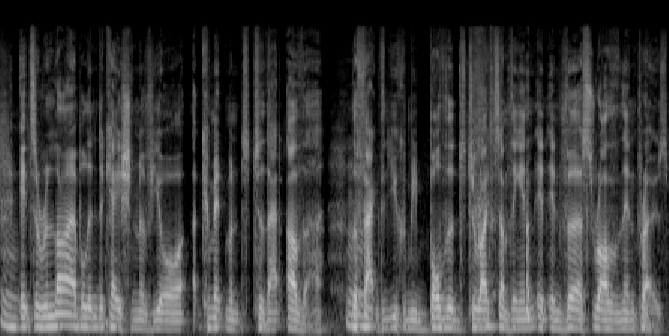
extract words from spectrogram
Hmm. It's a reliable indication of your commitment to that other. The hmm. fact that you can be bothered to write something in, in, in verse rather than in prose.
